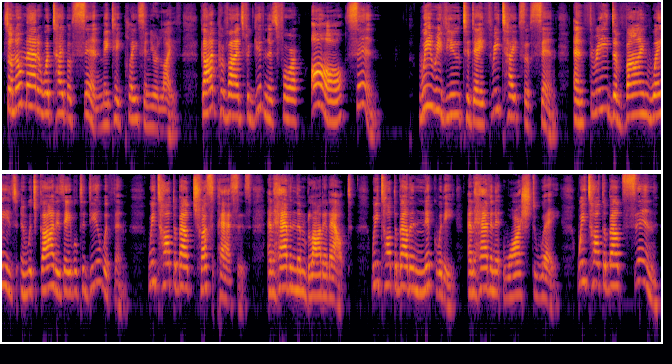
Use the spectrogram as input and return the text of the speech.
So, no matter what type of sin may take place in your life, God provides forgiveness for all sin. We reviewed today three types of sin and three divine ways in which God is able to deal with them. We talked about trespasses and having them blotted out. We talked about iniquity and having it washed away. We talked about sin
